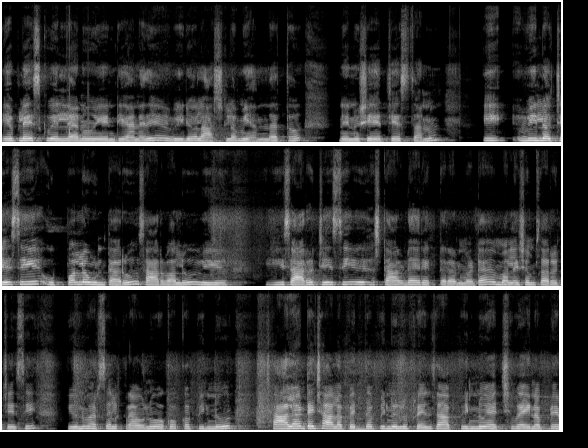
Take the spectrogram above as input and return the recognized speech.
ఏ ప్లేస్కి వెళ్ళాను ఏంటి అనేది వీడియో లాస్ట్లో మీ అందరితో నేను షేర్ చేస్తాను. ఈ వీళ్ళు వచ్చేసి ఉప్పల్లో ఉంటారు సార్ వాళ్ళు. ఈ సార్ వచ్చేసి స్టార్ డైరెక్టర్ అనమాట మలేషం సార్ వచ్చేసి యూనివర్సల్ క్రౌన్ ఒక్కొక్క పిన్ను. చాలా అంటే చాలా పెద్ద పిన్నులు ఫ్రెండ్స్. ఆ పిన్ను అచీవ్ అయినప్పుడే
